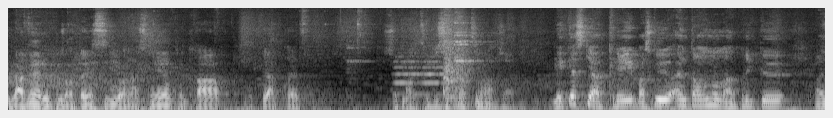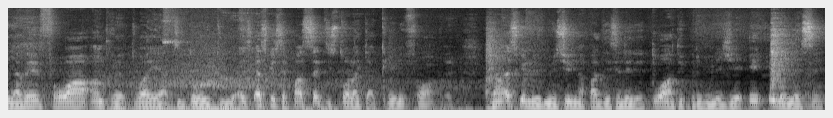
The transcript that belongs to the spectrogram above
il avait un représentant ici, on a signé un contrat, et puis après, c'est parti. Et puis c'est parti comme ça. Mais qu'est-ce qui a créé? Parce qu'un temps, nous, on a appris que il y avait un froid entre toi et Atito et tout. Est-ce est-ce que c'est pas cette histoire-là qui a créé le froid après? Genre, est-ce que le monsieur n'a pas décidé de toi, te privilégier et, et les laisser,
